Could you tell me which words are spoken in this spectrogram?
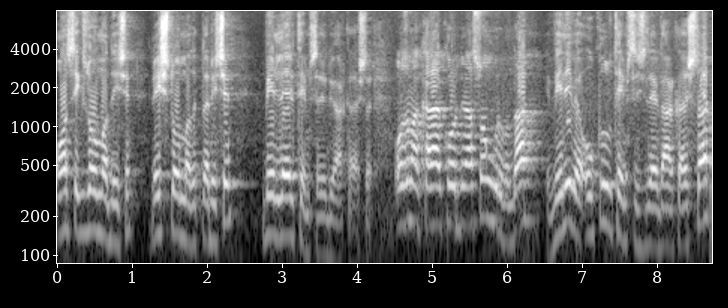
18 olmadığı için, reşit olmadıkları için velileri temsil ediyor arkadaşlar. O zaman karar koordinasyon grubunda veli ve okul temsilcileri de arkadaşlar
